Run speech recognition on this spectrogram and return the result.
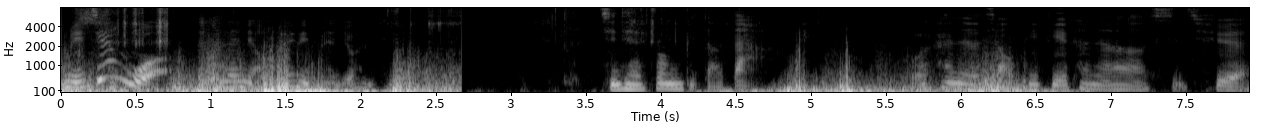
没见过，但是在鸟类里面就很多。今天风比较大。看见了小皮皮，看见了喜鹊，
